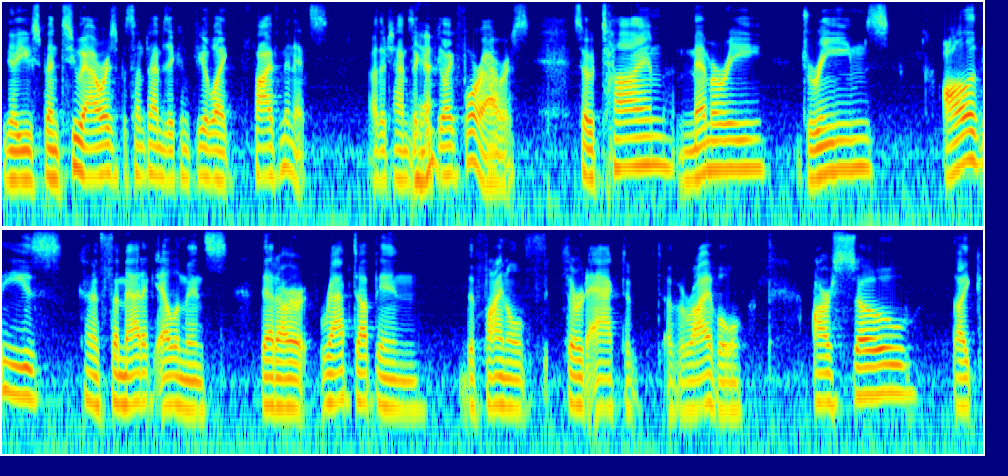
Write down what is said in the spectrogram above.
You know, you spend 2 hours but sometimes it can feel like 5 minutes. Other times it Yeah. can feel like 4 hours. So time, memory, dreams, all of these kind of thematic elements that are wrapped up in the final th- third act of, of Arrival are so like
